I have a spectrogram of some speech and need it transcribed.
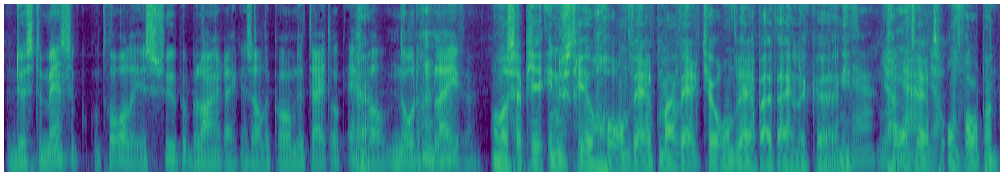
Dus de menselijke controle is super belangrijk en zal de komende tijd ook echt Ja. wel nodig Mhm. blijven. Anders heb je industrieel geontwerpt, maar werkt je ontwerp uiteindelijk eh, niet. Ja. Geontwerpt, ja, ja. ontworpen.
